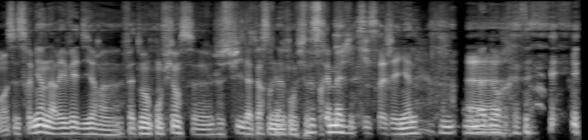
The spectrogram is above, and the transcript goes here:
bon, ce serait bien d'arriver à dire euh, faites-moi confiance, euh, je suis la personne de confiance. Ce serait magique. ce serait génial. On, euh, adorerait ça.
